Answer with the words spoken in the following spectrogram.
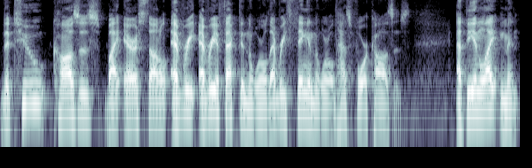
the two causes by aristotle every every effect in the world everything in the world has four causes. At the enlightenment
